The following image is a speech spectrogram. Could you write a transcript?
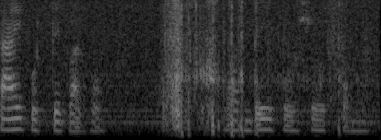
তাই করতে পারব। বন্দে পুরুষোত্তম।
